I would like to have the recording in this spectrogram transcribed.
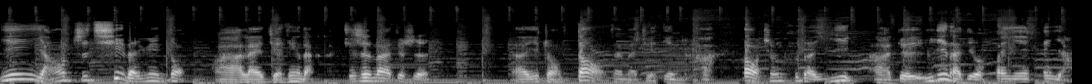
阴阳之气的运动啊，来决定的。其实呢，就是呃一种道在那决定的啊。道生出的一啊，就一呢就分阴分阳。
